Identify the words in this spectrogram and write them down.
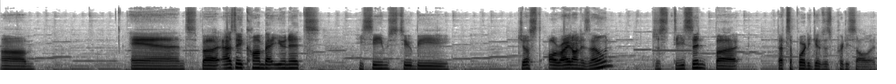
Um, and, but as a combat unit, he seems to be just alright on his own. Just decent, but that support he gives is pretty solid.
